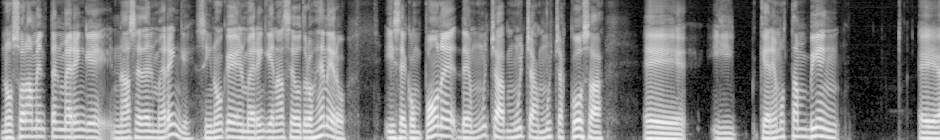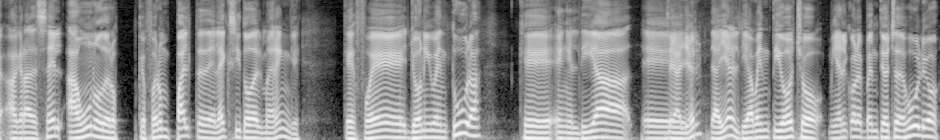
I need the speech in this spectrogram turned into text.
no solamente el merengue nace del merengue, sino que el merengue nace de otro género y se compone de muchas, muchas, muchas cosas. eh, y queremos también eh, agradecer a uno de los que fueron parte del éxito del merengue, que fue Johnny Ventura, que en el día eh, ¿De ayer? de ayer, el día 28, miércoles 28 de julio,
